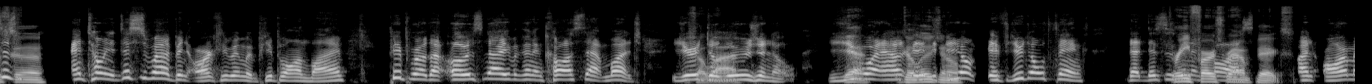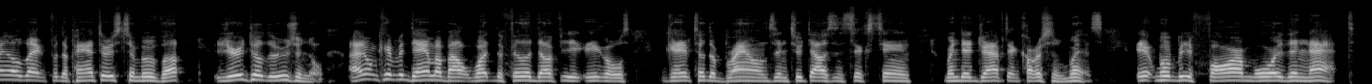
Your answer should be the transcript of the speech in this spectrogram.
close. is- to, And Tony, this is what I've been arguing with people online. People are like, "Oh, it's not even going to cost that much." You're It's a lie. delusional. You Yeah, are out. If you delusional. don't, if you don't think that this is three first round picks. an arm and a leg for the Panthers to move up, you're delusional. I don't give a damn about what the Philadelphia Eagles gave to the Browns in 2016 when they drafted Carson Wentz. It will be far more than that.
